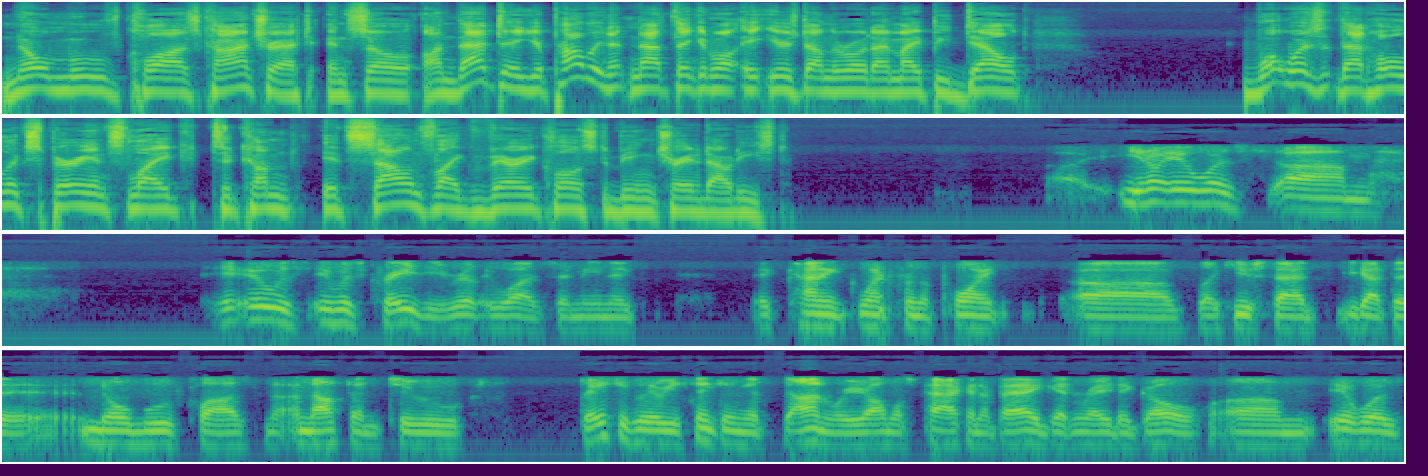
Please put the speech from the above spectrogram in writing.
no move clause contract. And so on that day, you're probably not thinking, well, eight years down the road, I might be dealt. What was that whole experience like to come? It sounds like very close to being traded out east. Uh, you know, it was, um, it, it was, it was crazy. It really was. I mean, it, it kind of went from the point like you said, you got the no move clause, nothing to basically are you're thinking it's done, where you're almost packing a bag, getting ready to go. Um, it was,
